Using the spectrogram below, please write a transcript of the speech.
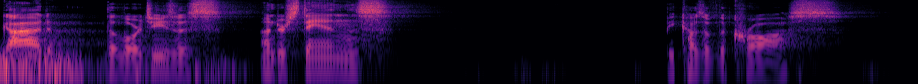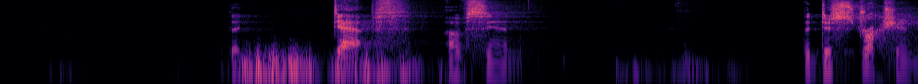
God, the Lord Jesus, understands because of the cross the depth of sin, the destruction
